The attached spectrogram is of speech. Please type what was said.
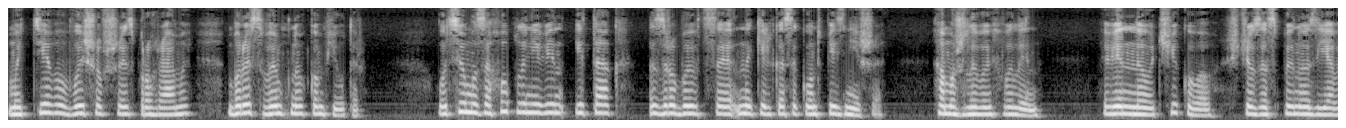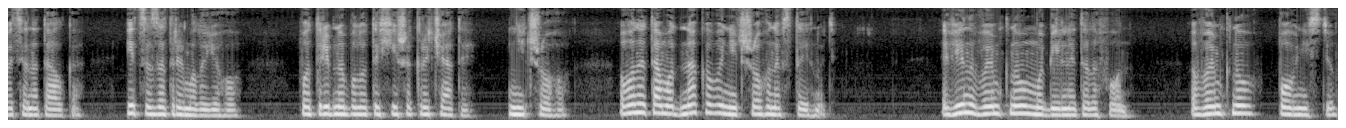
миттєво вийшовши з програми, Борис вимкнув комп'ютер. У цьому захопленні він і так зробив це на кілька секунд пізніше, а можливо, й хвилин. Він не очікував, що за спиною з'явиться Наталка, і це затримало його. Потрібно було тихіше кричати нічого. Вони там однаково нічого не встигнуть. Він вимкнув мобільний телефон, вимкнув повністю,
